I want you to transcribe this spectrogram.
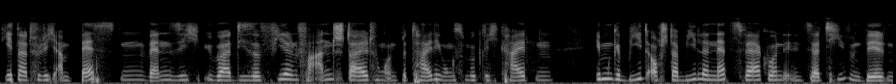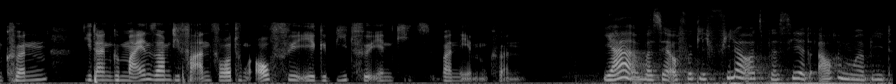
geht natürlich am besten, wenn sich über diese vielen Veranstaltungen und Beteiligungsmöglichkeiten im Gebiet auch stabile Netzwerke und Initiativen bilden können, die dann gemeinsam die Verantwortung auch für ihr Gebiet, für ihren Kiez übernehmen können. Ja, was ja auch wirklich vielerorts passiert, auch in Moabit.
